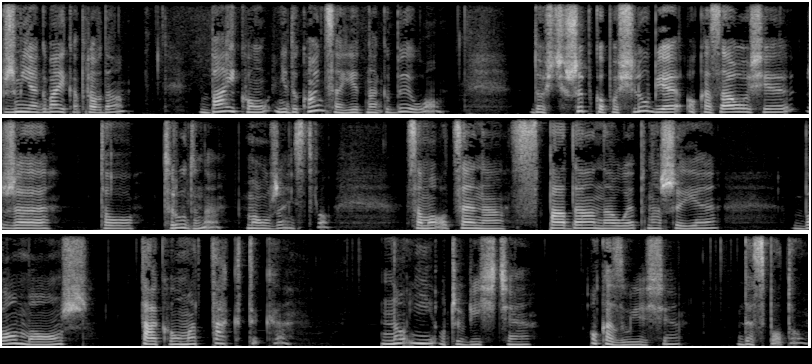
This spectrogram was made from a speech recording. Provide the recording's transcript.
Brzmi jak bajka, prawda? Bajką nie do końca jednak było. Dość szybko po ślubie okazało się, że to trudne małżeństwo. Samoocena spada na łeb na szyję, bo mąż taką ma taktykę. No i oczywiście okazuje się despotą.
